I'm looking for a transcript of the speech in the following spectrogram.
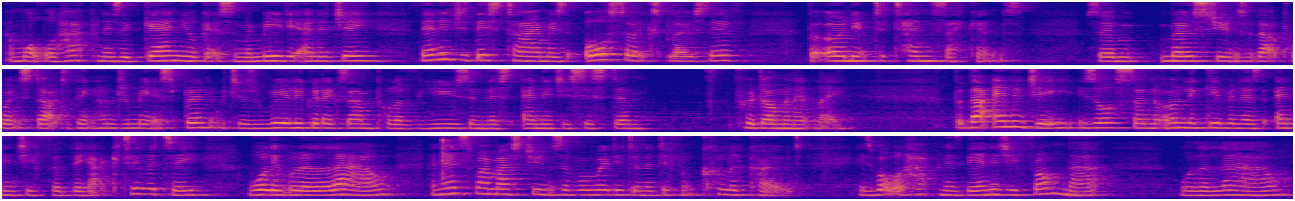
And what will happen is again you'll get some immediate energy. The energy this time is also explosive, but only up to 10 seconds. So most students at that point start to think 100 meter sprint, which is a really good example of using this energy system predominantly. But that energy is also not only giving us energy for the activity, what it will allow, and hence why my students have already done a different colour code, is what will happen is the energy from that will allow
